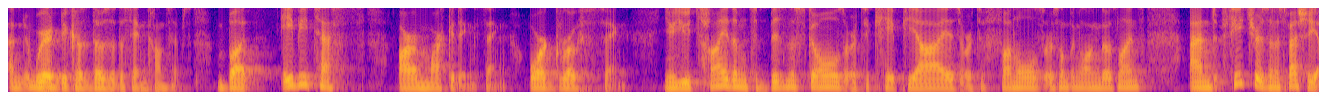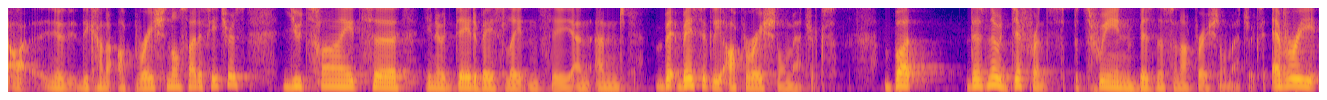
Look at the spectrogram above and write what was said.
and weird because those are the same concepts. But A/B tests are a marketing thing or a growth thing. You know, you tie them to business goals or to KPIs or to funnels or something along those lines. And features, and especially uh, you know, the, the kind of operational side of features, you tie to you know database latency and and ba- basically operational metrics. But there's no difference between business and operational metrics. Every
